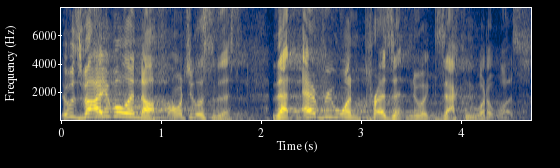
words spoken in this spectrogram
It was valuable enough. I want you to listen to this that everyone present knew exactly what it was.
